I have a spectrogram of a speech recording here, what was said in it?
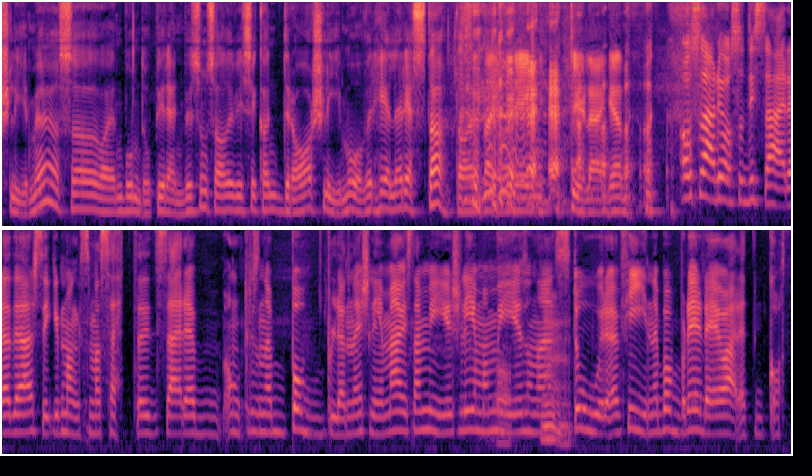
slimet. var det en bonde oppe i Renbu som sa det hvis vi kan dra slimet over hele resta, da er det bare ring dyrlegen. og så er det jo også disse her, det er sikkert mange som har sett disse her ordentlig sånne boblene i slimet. Hvis det er mye slim og mye sånne mm. store, fine bobler, det er jo et godt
